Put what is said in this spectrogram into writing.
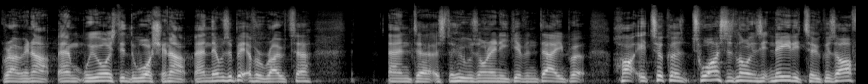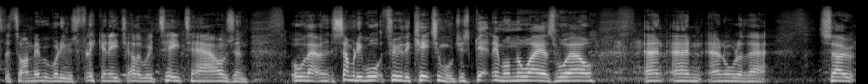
growing up, and we always did the washing up. And there was a bit of a rota, and uh, as to who was on any given day, but it took twice as long as it needed to because half the time everybody was flicking each other with tea towels and all that. And somebody walked through the kitchen, we'll just get them on the way as well, and and and all of that. So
